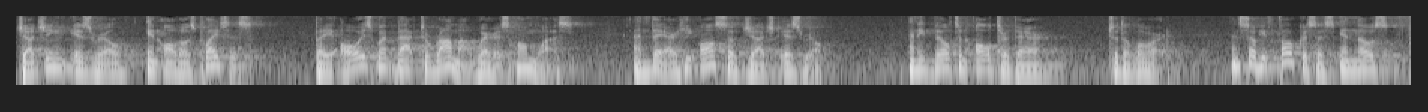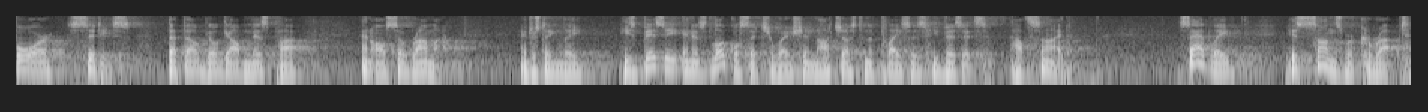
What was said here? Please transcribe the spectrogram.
judging Israel in all those places. But he always went back to Ramah, where his home was. And there he also judged Israel. And he built an altar there to the Lord. And so he focuses in those four cities Bethel, Gilgal, Mizpah, and also Ramah. Interestingly, he's busy in his local situation, not just in the places he visits outside. Sadly, his sons were corrupt.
